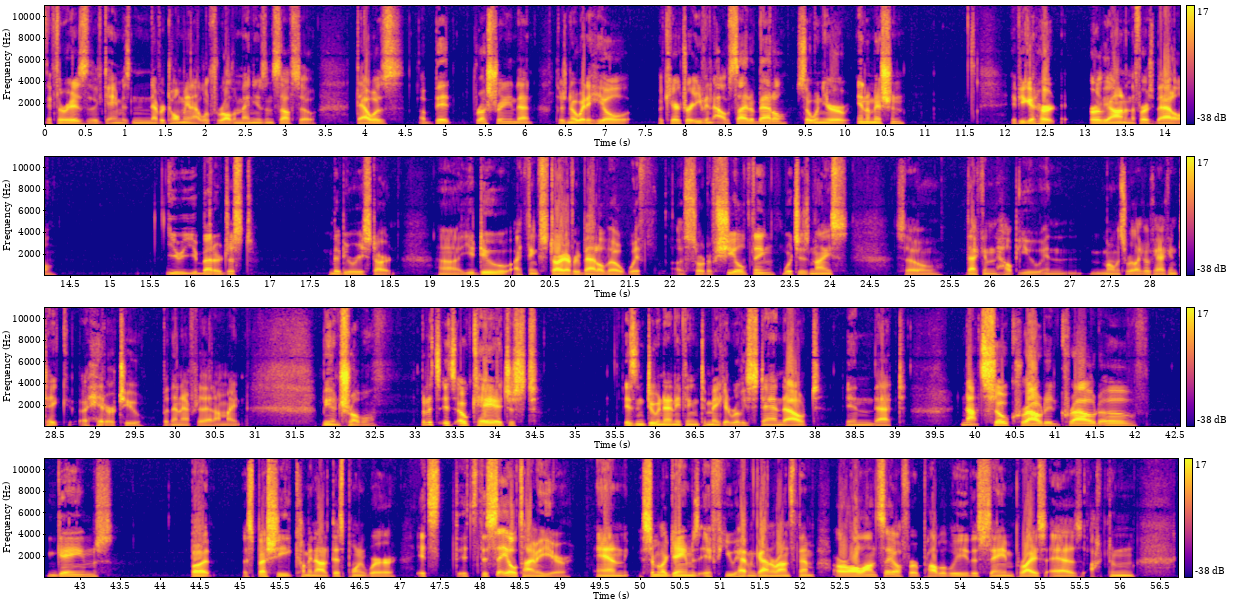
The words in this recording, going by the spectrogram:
If there is, the game has never told me, and I looked through all the menus and stuff. So that was a bit frustrating that there's no way to heal a character even outside of battle. So when you're in a mission, if you get hurt early on in the first battle, you you better just maybe restart. Uh, you do, I think, start every battle though with a sort of shield thing, which is nice. So that can help you in moments where like, okay, I can take a hit or two, but then after that, I might be in trouble. But it's it's okay. It just isn't doing anything to make it really stand out in that not so crowded crowd of games, but especially coming out at this point where it's it's the sale time of year and similar games if you haven't gotten around to them are all on sale for probably the same price as Achtung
